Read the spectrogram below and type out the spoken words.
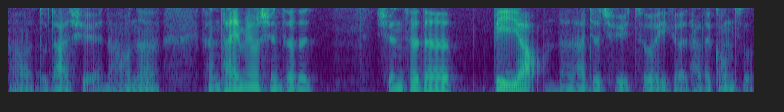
然后读大学，然后呢，可能他也没有选择的选择的必要，那他就去做一个他的工作。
